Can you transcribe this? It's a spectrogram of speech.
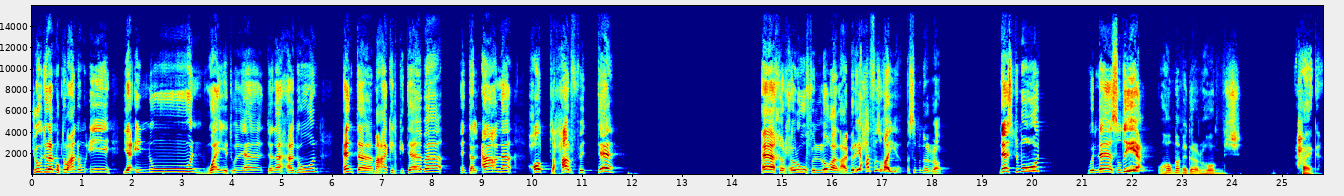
شوف دول مكتوب عنهم إيه؟ يئنون ويتنهدون انت معاك الكتابة انت الأعلى حط حرف الت. آخر حروف اللغة العبرية حرف صغير بس من الرب. ناس تموت والناس تضيع وهم ما يجرالهمش حاجة.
